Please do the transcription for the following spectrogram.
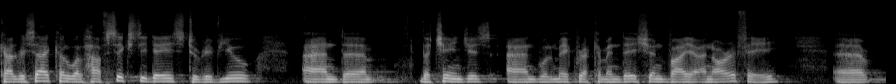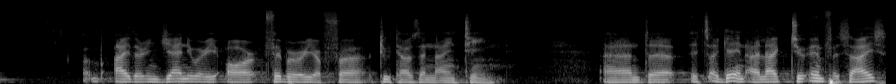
CalRecycle will have 60 days to review and um, the changes and will make recommendation via an RFA uh, either in January or February of uh, 2019. And uh, it's again, I like to emphasize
